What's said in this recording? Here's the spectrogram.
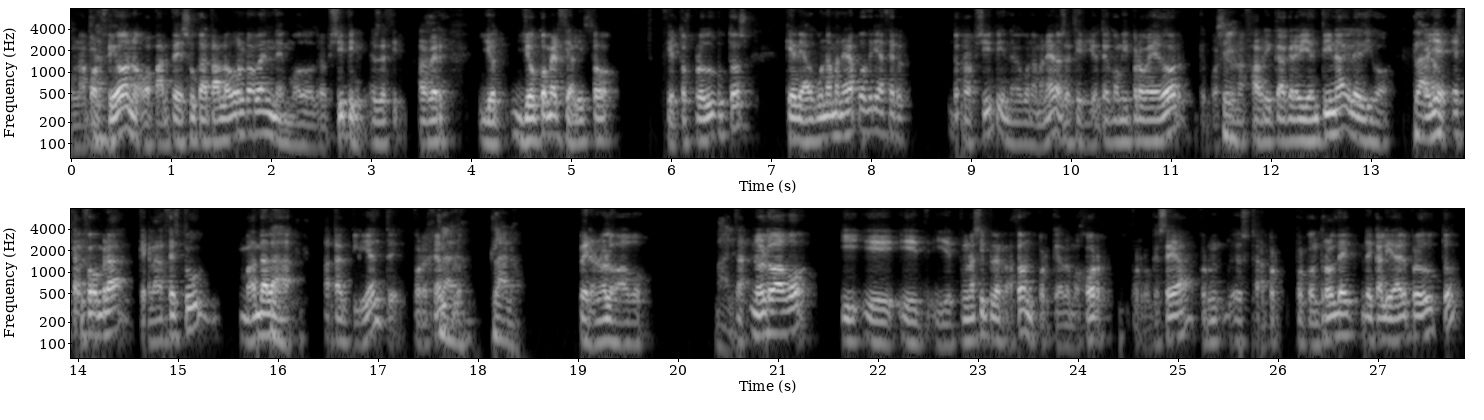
una porción o parte de su catálogo lo vende en modo dropshipping. Es decir, a ver, yo, yo comercializo ciertos productos que de alguna manera podría hacer dropshipping de alguna manera. Es decir, yo tengo mi proveedor, que puede ser una fábrica crevientina, y le digo, oye, esta alfombra que la haces tú, mándala a tal cliente, por ejemplo. Claro. Pero no lo hago. no lo hago y, por una simple razón, porque a lo mejor, por lo que sea, por, por, control de, calidad del producto,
